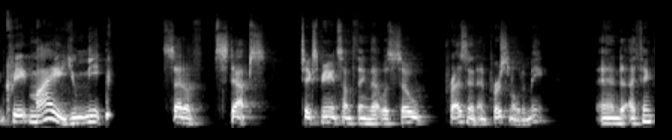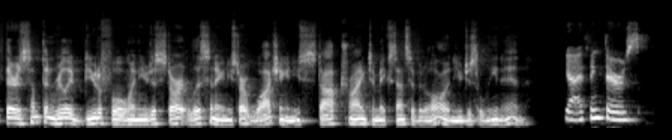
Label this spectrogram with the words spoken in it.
and create my unique set of steps to experience something that was so present and personal to me. And I think there's something really beautiful when you just start listening and you start watching and you stop trying to make sense of it all and you just lean in. Yeah, I think there's,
